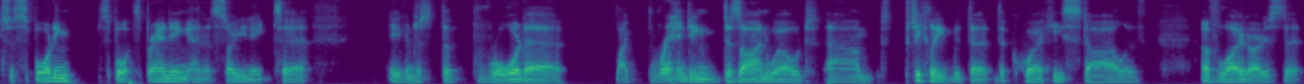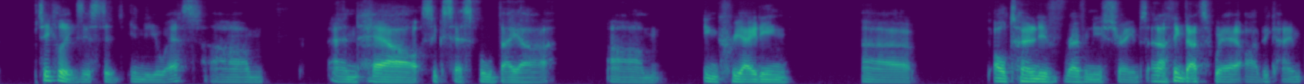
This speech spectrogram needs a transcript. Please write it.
to sporting sports branding, and it's so unique to even just the broader like branding design world, um, particularly with the the quirky style of of logos that particularly existed in the US, um, and how successful they are um, in creating uh, alternative revenue streams. And I think that's where I became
